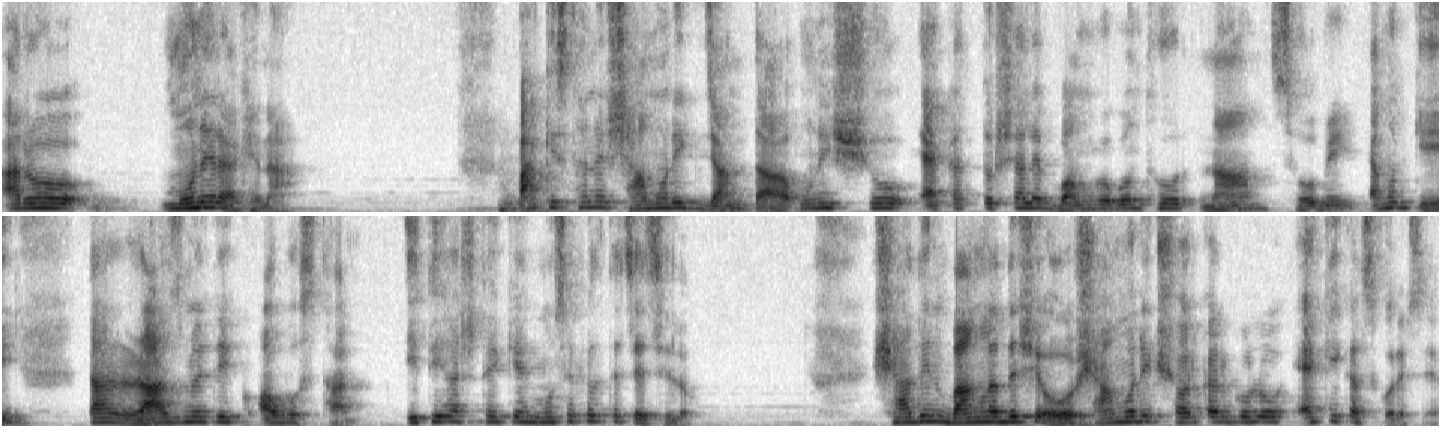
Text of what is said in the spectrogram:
আরও মনে রাখে না। পাকিস্তানের সামরিক জান্তা উনিশশো একাত্তর সালে বঙ্গবন্ধুর নাম, ছবি, এমনকি তার রাজনৈতিক অবস্থান ইতিহাস থেকে মুছে ফেলতে চেয়েছিল। স্বাধীন বাংলাদেশেও সামরিক সরকারগুলো একই কাজ করেছে।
